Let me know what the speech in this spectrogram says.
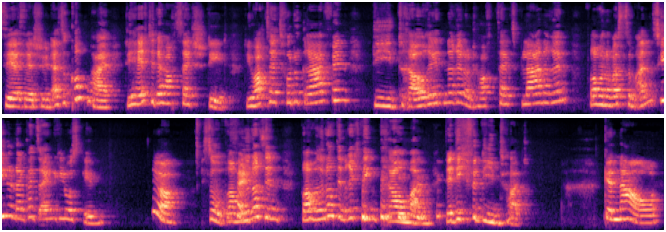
Sehr, sehr schön. Also guck mal, die Hälfte der Hochzeit steht. Die Hochzeitsfotografin, die Traurednerin und Hochzeitsplanerin. Brauchen wir noch was zum Anziehen und dann kann es eigentlich losgehen. Ja. So, brauchen wir, nur noch den, brauchen wir nur noch den richtigen Traummann, der dich verdient hat. Genau.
